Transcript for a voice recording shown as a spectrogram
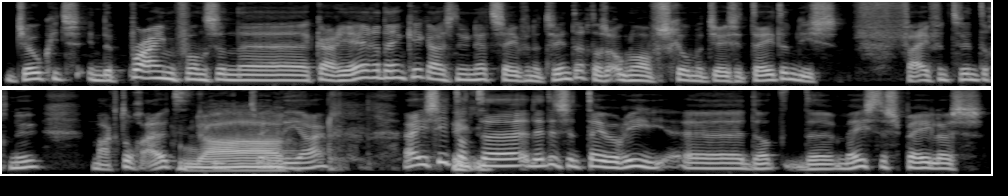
Jokic in de prime van zijn uh, carrière, denk ik. Hij is nu net 27. Dat is ook nog een verschil met Jason Tatum. Die is 25 nu. Maakt toch uit. Ja. Twee, drie jaar. Ja, je ziet dat, uh, dit is een theorie, uh, dat de meeste spelers,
